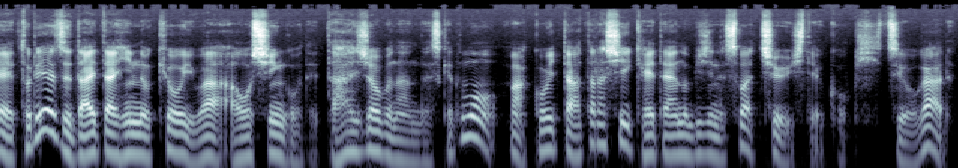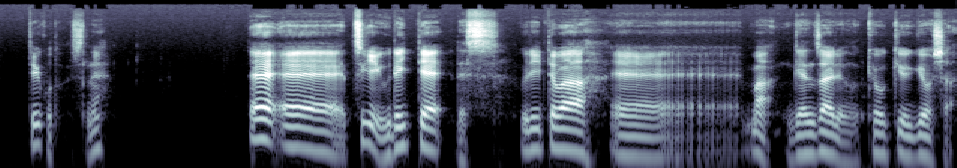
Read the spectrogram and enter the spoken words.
えー、とりあえず代替品の脅威は青信号で大丈夫なんですけども、まあ、こういった新しい形態のビジネスは注意しておく必要があるということですね。で、えー、次、売り手です。売り手は、えー、まあ、原材料の供給業者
